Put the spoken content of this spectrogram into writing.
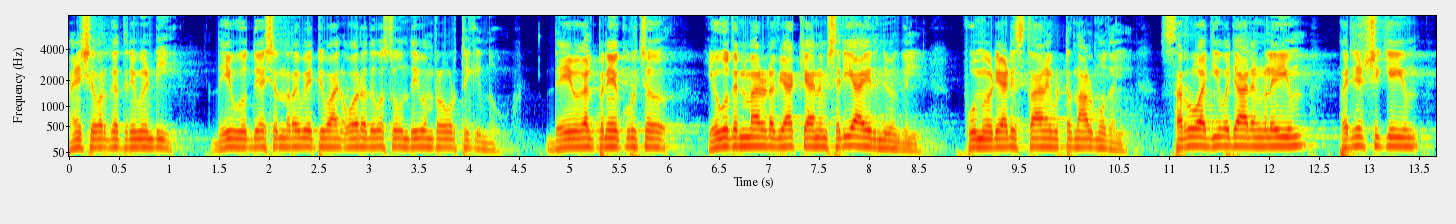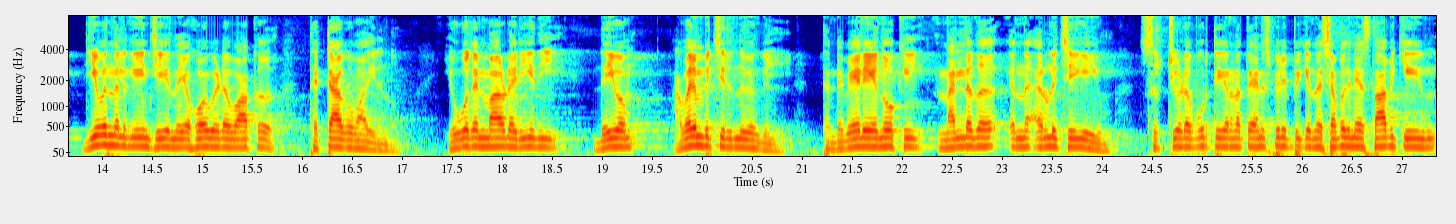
മനുഷ്യവർഗത്തിനു വേണ്ടി ദൈവ ഉദ്ദേശം നിറവേറ്റുവാൻ ഓരോ ദിവസവും ദൈവം പ്രവർത്തിക്കുന്നു. ദൈവകൽപ്പനയെക്കുറിച്ച് യഹൂദന്മാരുടെ വ്യാഖ്യാനം ശരിയായിരുന്നുവെങ്കിൽ ഭൂമിയുടെ അടിസ്ഥാനം വിട്ട നാൾ മുതൽ സർവ ജീവജാലങ്ങളെയും പരിരക്ഷിക്കുകയും ജീവൻ നൽകുകയും ചെയ്യുന്ന യഹോവയുടെ വാക്ക് തെറ്റാകുമായിരുന്നു. യഹൂദന്മാരുടെ രീതി ദൈവം അവലംബിച്ചിരുന്നുവെങ്കിൽ തന്റെ വേലയെ നോക്കി നല്ലത് എന്ന് അരുളി ചെയ്യുകയും സൃഷ്ടിയുടെ പൂർത്തീകരണത്തെ അനുസ്മരിപ്പിക്കുന്ന ശബദിനെ സ്ഥാപിക്കുകയും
